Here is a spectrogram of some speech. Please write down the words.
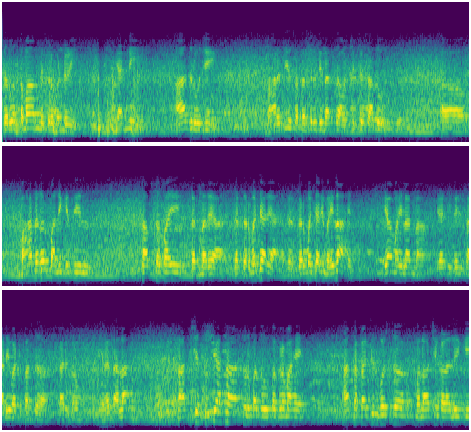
सर्व तमाम मित्रमंडळी यांनी आज रोजी भारतीय स्वातंत्र्य दिनाचं औचित्य साधून महानगरपालिकेतील साफसफाई करणाऱ्या ज्या कर्मचाऱ्या कर्मचारी महिला आहेत या महिलांना या ठिकाणी साडेवाटपाचा कार्यक्रम घेण्यात आला. हा अतिशय तृतीय असा स्वरूपाचा उपक्रम आहे. आज सकाळचीच गोष्ट मला अशी कळाली की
